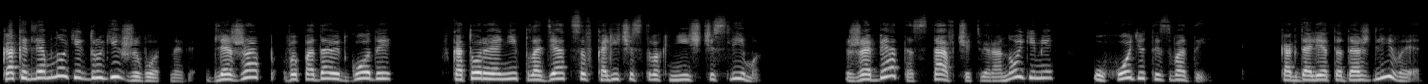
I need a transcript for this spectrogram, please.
Как и для многих других животных, для жаб выпадают годы, в которые они плодятся в количествах неисчислимых. Жабята, став четвероногими, уходят из воды. Когда лето дождливое,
